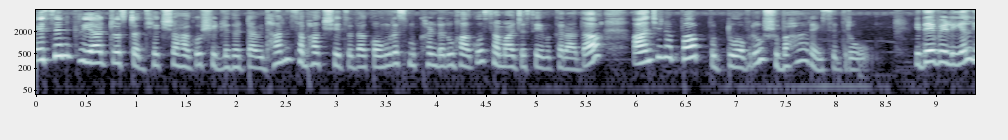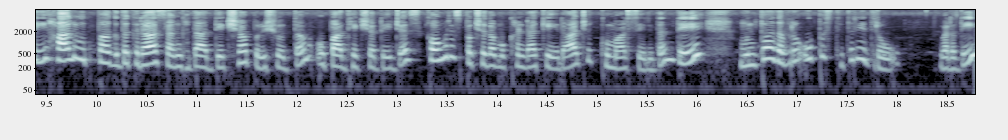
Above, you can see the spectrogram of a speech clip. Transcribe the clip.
ಎಸ್ಎನ್ ಕ್ರಿಯಾ ಟ್ರಸ್ಟ್ ಅಧ್ಯಕ್ಷ ಹಾಗೂ ಶಿಡ್ಲಘಟ್ಟ ವಿಧಾನಸಭಾ ಕ್ಷೇತ್ರದ ಕಾಂಗ್ರೆಸ್ ಮುಖಂಡರು ಹಾಗೂ ಸಮಾಜ ಸೇವಕರಾದ ಆಂಜನಪ್ಪ ಪುಟ್ಟು ಅವರು ಶುಭ ಹಾರೈಸಿದರು. ಇದೇ ವೇಳೆಯಲ್ಲಿ ಹಾಲು ಉತ್ಪಾದಕರ ಸಂಘದ ಅಧ್ಯಕ್ಷ ಪುರುಷೋತ್ತಮ್, ಉಪಾಧ್ಯಕ್ಷ ತೇಜಸ್, ಕಾಂಗ್ರೆಸ್ ಪಕ್ಷದ ಮುಖಂಡ ಕೆ ರಾಜ್ ಕುಮಾರ್ ಸೇರಿದಂತೆ ಮುಂತಾದವರು ಉಪಸ್ಥಿತರಿದ್ದರು. ವರದಿ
